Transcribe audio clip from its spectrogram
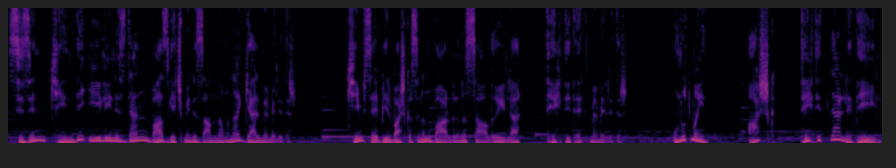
sizin kendi iyiliğinizden vazgeçmeniz anlamına gelmemelidir. Kimse bir başkasının varlığını sağlığıyla tehdit etmemelidir. Unutmayın, aşk tehditlerle değil,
